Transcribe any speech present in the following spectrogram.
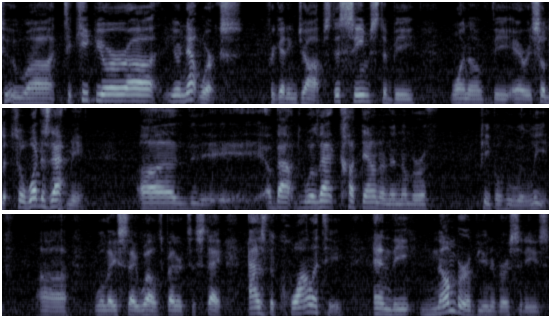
to, uh, to keep your uh, your networks for getting jobs. This seems to be one of the areas. So, th- so what does that mean? Uh, about will that cut down on the number of people who will leave? Uh, will they say, well, it's better to stay? As the quality and the number of universities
